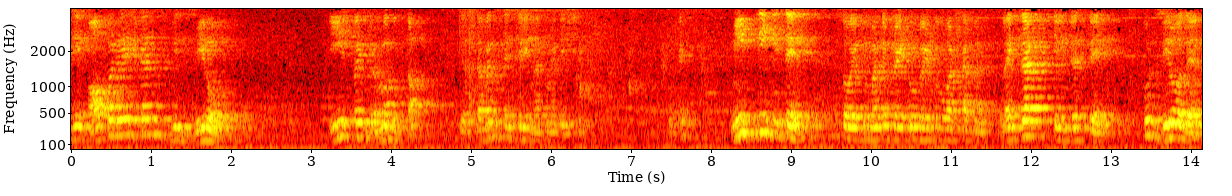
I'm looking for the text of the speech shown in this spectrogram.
the operations with zero is by Brahmagupta, the 7th century mathematician. Okay? Neatly he says, so if you multiply 2 by 2, what happens? Like that, he will just say, put 0 there.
